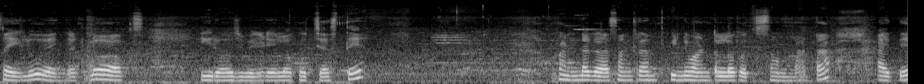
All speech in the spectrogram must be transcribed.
శైలు వెంకట్ బ్లాగ్స్. ఈరోజు వీడియోలోకి వచ్చేస్తే పండగ సంక్రాంతి పిండి వంటల్లోకి వచ్చేసాం అనమాట అయితే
